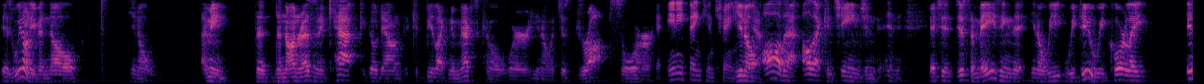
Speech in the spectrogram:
is we don't even know you know i mean the the non-resident cap could go down it could be like new mexico where you know it just drops or yeah, anything can change you know yeah. all that all that can change and and it's just amazing that you know we we do we correlate it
